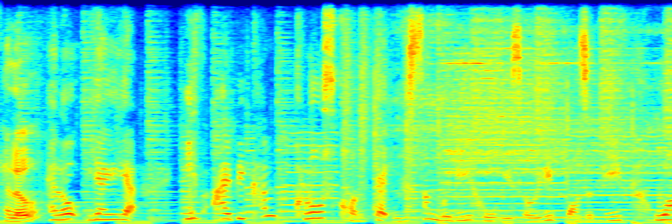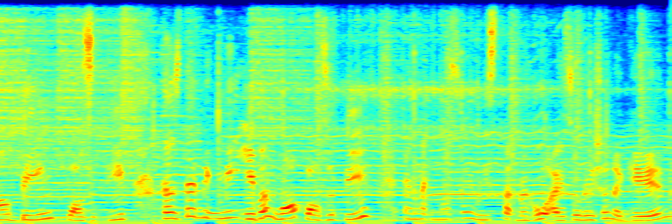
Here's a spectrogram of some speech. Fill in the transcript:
Hello? Hello? Yeah, yeah, yeah. If I become close contact with somebody who is already positive while being positive, does that make me even more positive? And like, must I restart my whole isolation again?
